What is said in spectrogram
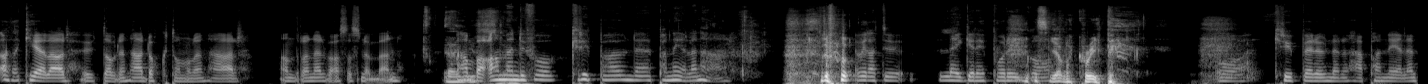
attackerad utav den här doktorn och den här andra nervösa snubben. Ja, han bara, ja ah, men du får krypa under panelen här. Jag vill att du lägger dig på rygg och... Så jävla creepy. Och kryper under den här panelen.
